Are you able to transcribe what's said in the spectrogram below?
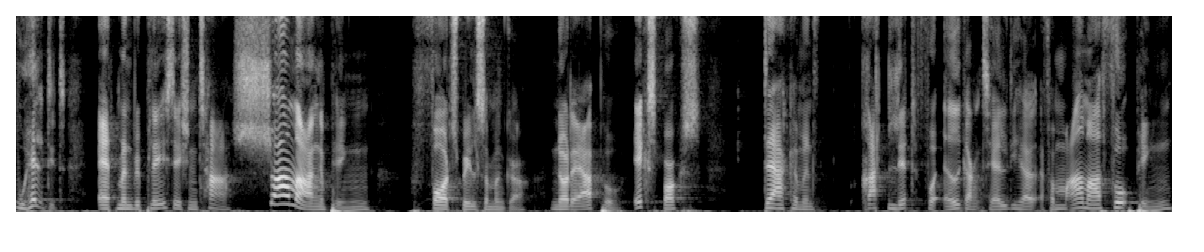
uheldigt, at man ved PlayStation tager så mange penge for et spil, som man gør. Når det er på Xbox, der kan man ret let få adgang til alle de her, for meget, meget få penge,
